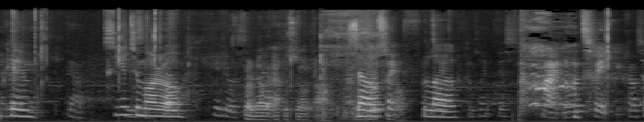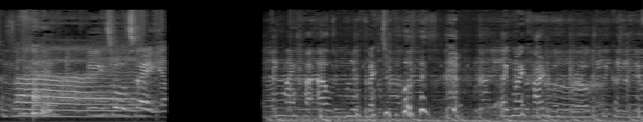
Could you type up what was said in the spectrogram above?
Okay. See you tomorrow. for another episode of Self love. Nej, nummer tre. Kom så Bye. En, to, tre, ja. I think my heart, I would move back to Poland. like my heart was broke because of you.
